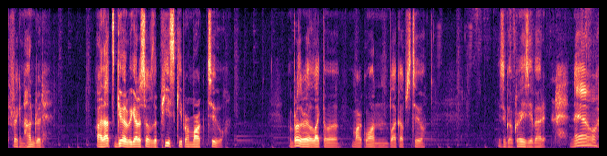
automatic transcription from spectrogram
freaking 100. Alright, that's good. We got ourselves the Peacekeeper Mark II. My brother really liked the Mark 1 and Black Ops 2. Used to go crazy about it. Now,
